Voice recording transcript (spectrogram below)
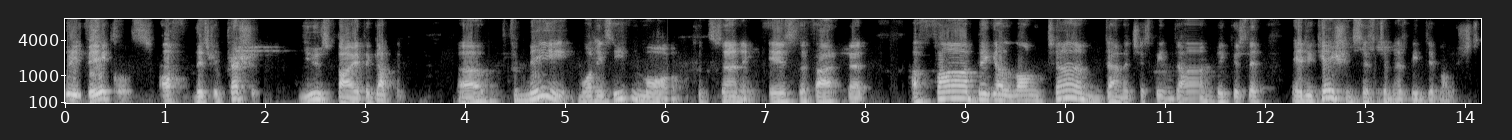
vehicles of this repression used by the government. Uh, for me, what is even more concerning is the fact that a far bigger long-term damage has been done because the education system has been demolished.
